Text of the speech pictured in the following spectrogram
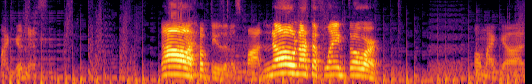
My goodness. No, I hoped he was in a spot. No, not the flamethrower! Oh my god.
